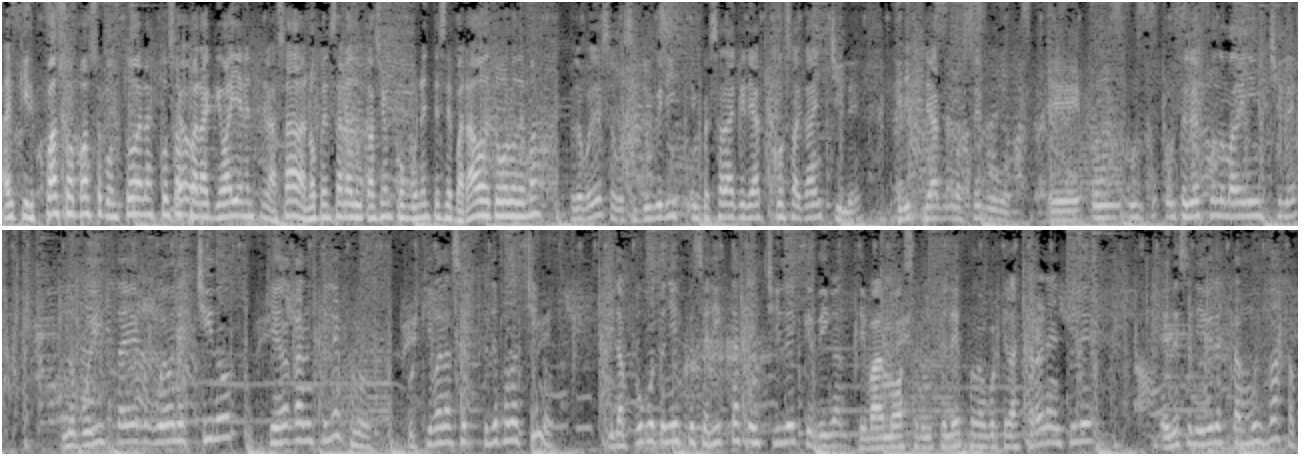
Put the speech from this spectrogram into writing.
hay que ir paso a paso con todas las cosas Claro. para que vayan entrelazadas, no pensar la educación como un ente separado de todo lo demás. Pero por eso, pues, si tú querís empezar a crear cosas acá en Chile, querís crear, no sé, pues, eh, un, un- un teléfono made in Chile, no podéis traer hueones chinos que hagan el teléfono, porque van a ser teléfonos chinos. Y tampoco tenéis especialistas en Chile que digan, te vamos a hacer un teléfono, porque las carreras en Chile en ese nivel están muy bajas,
